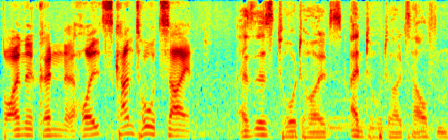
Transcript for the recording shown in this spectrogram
Bäume können, Holz kann tot sein. es ist Totholz, ein Totholzhaufen.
